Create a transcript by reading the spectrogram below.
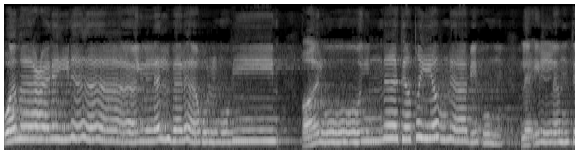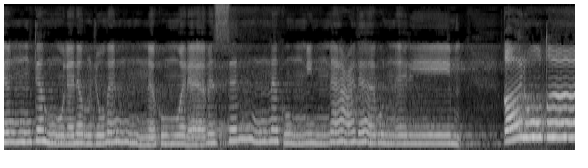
وما علينا إلا البلاغ المبين قالوا إنا تطيرنا بكم لئن لم تنتهوا لنرجمنكم ولا مسنكم منا عذاب أليم قالوا طائركم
